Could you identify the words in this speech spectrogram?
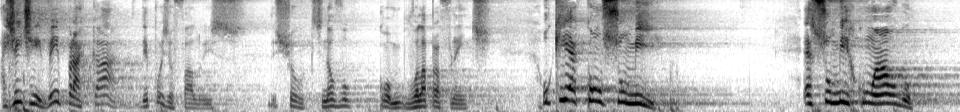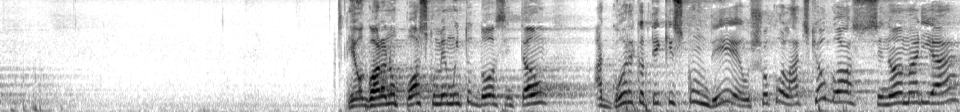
A gente vem para cá, depois eu falo isso, deixa eu, senão eu vou, vou lá para frente. O que é consumir? É sumir com algo. Eu agora não posso comer muito doce, então agora que eu tenho que esconder o chocolate que eu gosto, senão a Maria.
